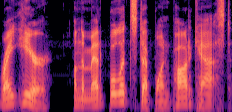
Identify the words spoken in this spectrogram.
right here on the MedBullets Step 1 podcast.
